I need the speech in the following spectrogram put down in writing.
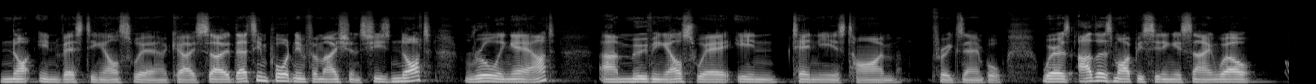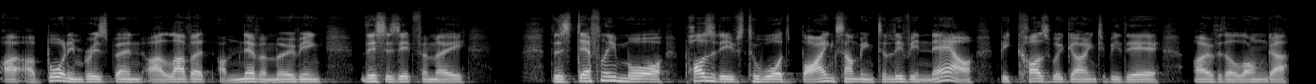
not investing elsewhere. Okay, so that's important information. She's not ruling out um, moving elsewhere in 10 years' time, for example. Whereas others might be sitting here saying, well, I, I'm born in Brisbane, I love it, I'm never moving, this is it for me. There's definitely more positives towards buying something to live in now because we're going to be there over the longer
